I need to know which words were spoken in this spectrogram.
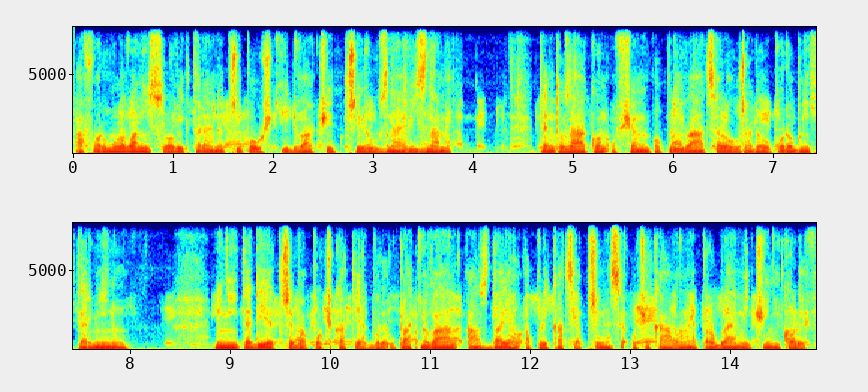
a formulovaný slovy, které nepřipouští dva či tři různé významy. Tento zákon ovšem poplývá celou řadou podobných termínů. Nyní tedy je třeba počkat, jak bude uplatňován a zda jeho aplikace přinese očekávané problémy či nikoliv.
